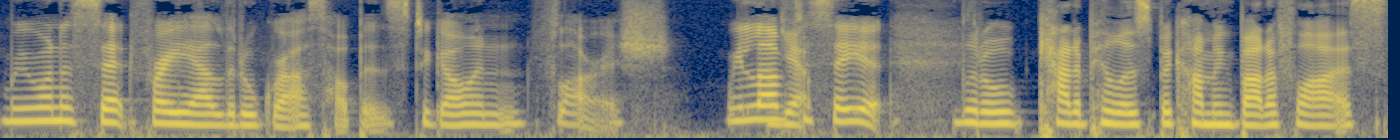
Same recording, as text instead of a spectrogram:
We want to set free our little grasshoppers to go and flourish. We love Yep. to see it. Little caterpillars becoming butterflies.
